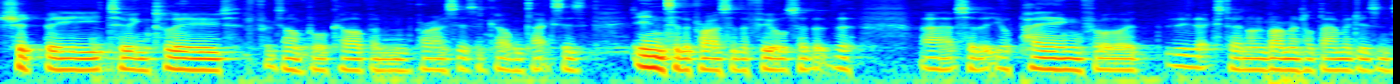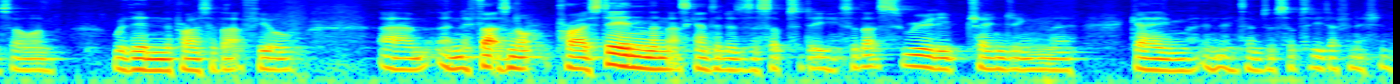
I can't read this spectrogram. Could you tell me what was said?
should be to include, for example, carbon prices and carbon taxes into the price of the fuel so that the uh, so that you're paying for the external environmental damages and so on within the price of that fuel. Um, and if that's not priced in, then that's counted as a subsidy. So that's really changing the game in, in terms of subsidy definition.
